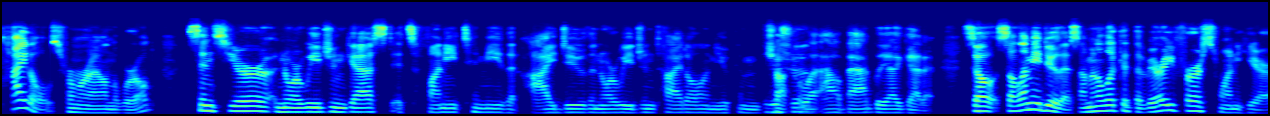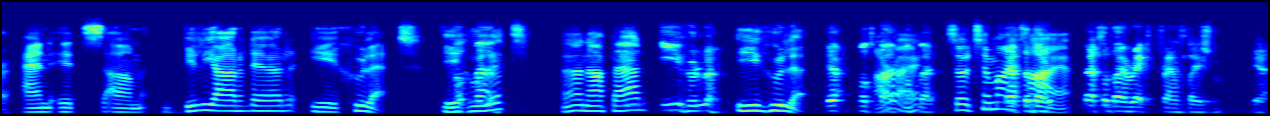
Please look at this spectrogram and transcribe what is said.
titles from around the world since you're a Norwegian guest, it's funny to me that I do the Norwegian title and you can you chuckle should. at how badly I get it. So so let me do this. I'm going to look at the very first one here and it's um Biljarder i hullet. I hullet? Uh, not bad. I hulle. I hulle. Yeah, not bad, All right. Bad. So to my that's a, eye, that's a direct translation yeah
